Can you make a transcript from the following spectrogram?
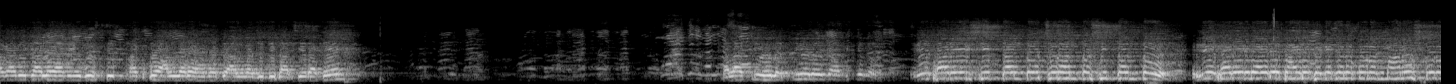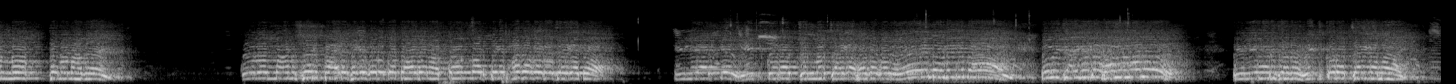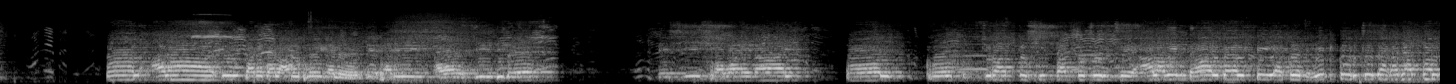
আগামীকালে আমি উপস্থিত থাকব আল্লাহ রহমতে। আল্লাহ যদি বাঁচিয়ে রাখেন। খেলা কি হলো? কি হলো? এটা কি হলো? রেফারির সিদ্ধান্ত চূড়ান্ত সিদ্ধান্ত। রেফারির বাইরে বাইরে থেকে যেন কোনো মানুষ কোনো নখ যেন না দেয় কোন মানুষের বাইরে থেকে কোনো কথা হবে না। কর্নার থেকে ফাঁকা করো জায়গাটা প্লেয়ারকে হিট চূড়ান্ত সিদ্ধান্ত চলছে। আলামিন হিট করছে। দেখা যাক বল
